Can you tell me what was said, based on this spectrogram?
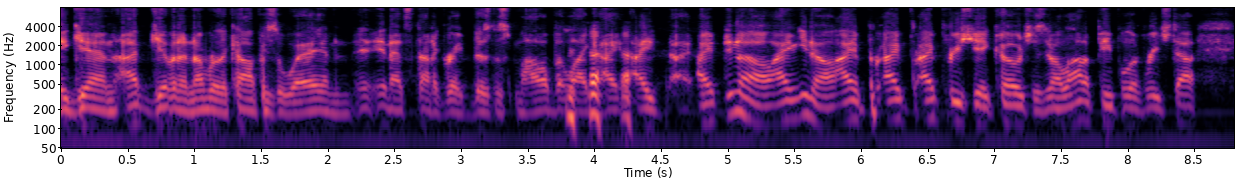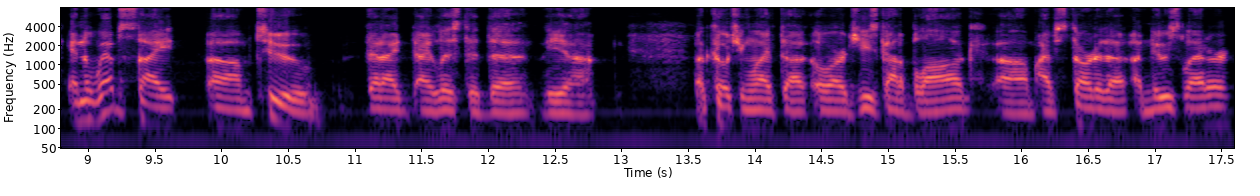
again, I've given a number of the copies away, and, and that's not a great business model. But like, I, I, I, you know, I, you know, I, I, I, appreciate coaches. You know, a lot of people have reached out, and the website um, too that I, I listed the the uh, coachinglife.org's got a blog. Um, I've started a, a newsletter.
